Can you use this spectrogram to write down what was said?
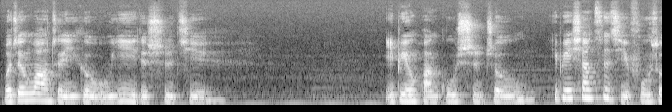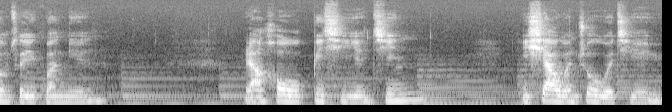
我正望着一个无意义的世界。”一边环顾四周，一边向自己复诵这一观念，然后闭起眼睛，以下文作为结语：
